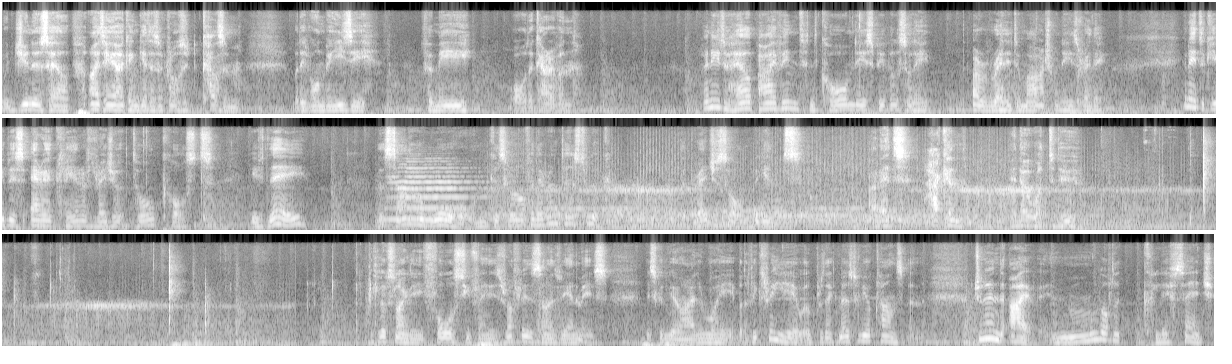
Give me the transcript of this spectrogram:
With Juno's help, I think I can get us across the chasm, but it won't be easy. For me, or the caravan. I need to help Eyvind and calm these people so they are ready to march when he's ready. You need to keep this area clear of Dredge at all costs. If they... The sound of a war horn cuts her off and everyone turns to look. The Dredge assault begins. Alette, Hakon, they know what to do. It looks like the force you train is roughly the size of the enemies. This could go either way, but a victory here will protect most of your clansmen. Juno and Eyvind move off the cliff's edge.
